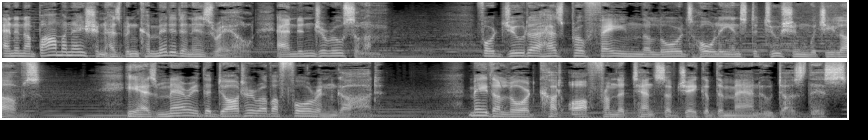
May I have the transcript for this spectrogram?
and an abomination has been committed in Israel and in Jerusalem. For Judah has profaned the Lord's holy institution which he loves. He has married the daughter of a foreign god. May the Lord cut off from the tents of Jacob the man who does this,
